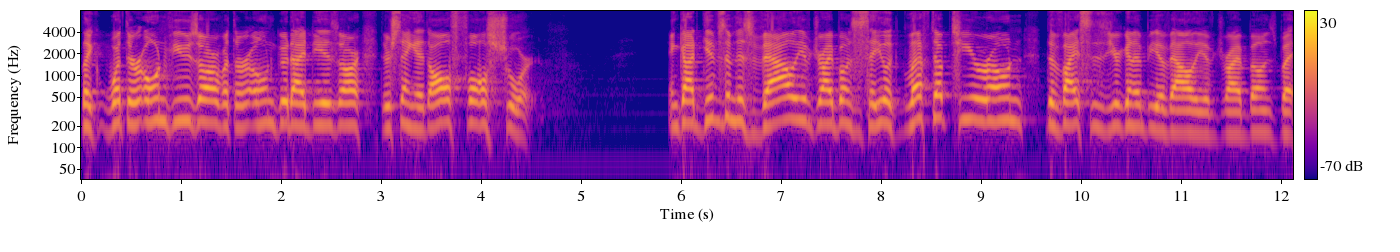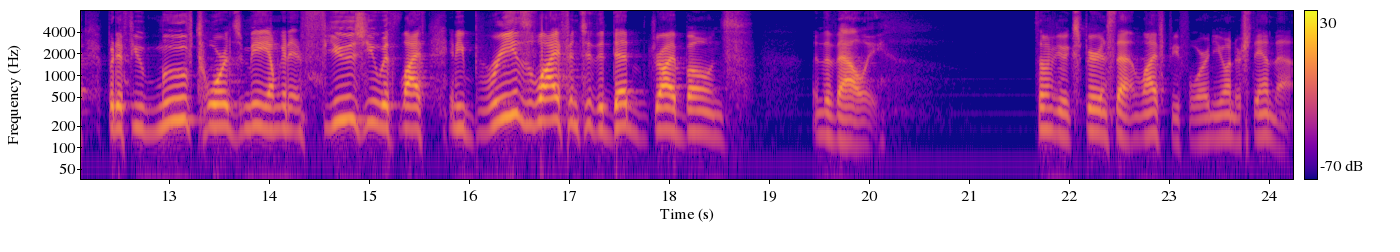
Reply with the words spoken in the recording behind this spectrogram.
like what their own views are, what their own good ideas are. They're saying it all falls short. And God gives them this valley of dry bones to say, look, left up to your own devices, you're going to be a valley of dry bones. But, but if you move towards me, I'm going to infuse you with life. And he breathes life into the dead, dry bones in the valley. Some of you experienced that in life before, and you understand that.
